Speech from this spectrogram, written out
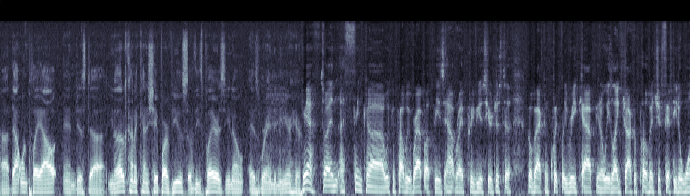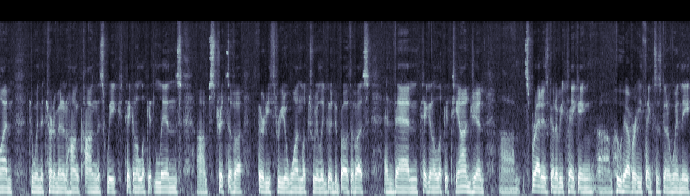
uh, that one play out, and just uh, you know that'll kind of kind of shape our views of these players. You know, as we're ending the year here. Yeah, so and I think uh, we can probably wrap up these outright previews here just to go back and quickly recap. You know, we like Djokovic at 50 to 1 to win the tournament in Hong Kong this week. Taking a look at Linz, um, Strycova 33 to 1 looks really good to both of us. And then taking a look at Tianjin, um, spread is going to be taking um, whoever he thinks is going to win the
